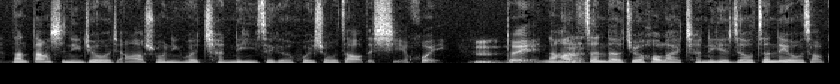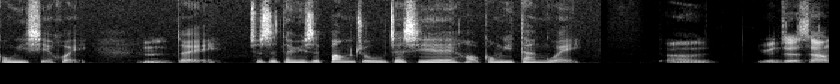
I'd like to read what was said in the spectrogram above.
嗯、那当时您就有讲到说你会成立这个回收皂的协会，嗯，对，然后真的就后来成立了之后，真的有找公益协会，嗯，对，就是等于是帮助这些好公益单位，呃。原则上，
